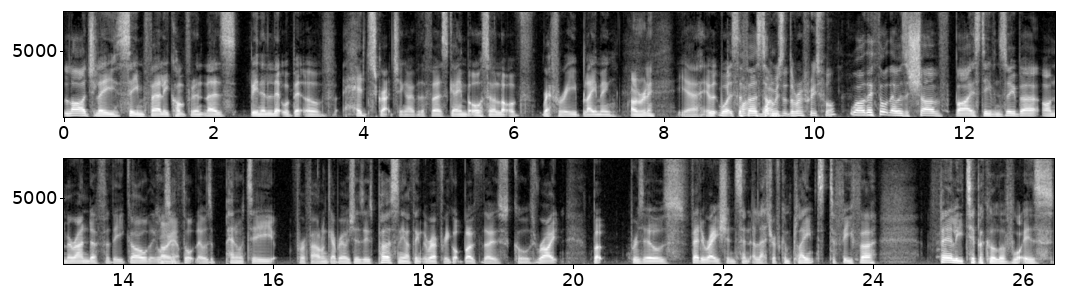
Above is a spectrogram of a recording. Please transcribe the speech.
largely seem fairly confident. There's been a little bit of head scratching over the first game, but also a lot of referee blaming. Oh, really? Yeah, it, was- well, it's the Why- first why time. was it the referee's fault? Well, they thought there was a shove by Steven Zuber on Miranda for the goal. They Oh, also yeah. thought there was a penalty for a foul on Gabriel Jesus. Personally, I think the referee got both of those calls right, but Brazil's federation sent a letter of complaint to FIFA, fairly typical of what is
